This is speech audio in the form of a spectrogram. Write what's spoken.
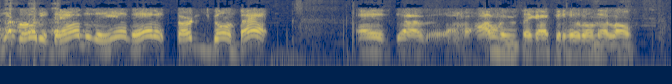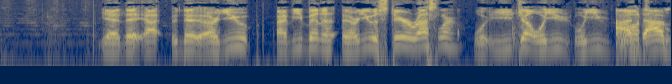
he rode it down to the end and it started going back. And uh, I don't even think I could have held on that long. yeah, they, I, the, are you? Have you been? A, are you a steer wrestler? Will you jump? Will you? Will you I- launch, I've-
